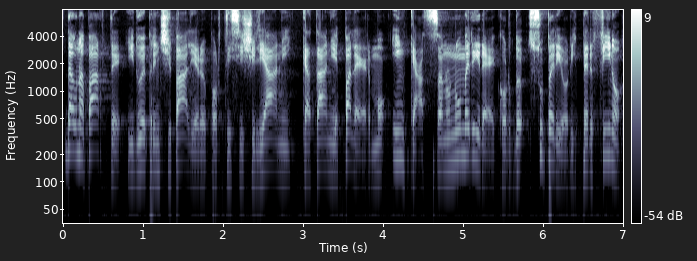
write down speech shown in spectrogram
Da una parte i due principali aeroporti siciliani, Catania e Palermo, incassano numeri record superiori perfino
